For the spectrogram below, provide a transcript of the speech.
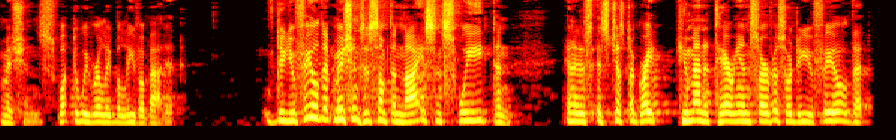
missions? What do we really believe about it? Do you feel that missions is something nice and sweet and, and it's, it's just a great humanitarian service? Or do you feel that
